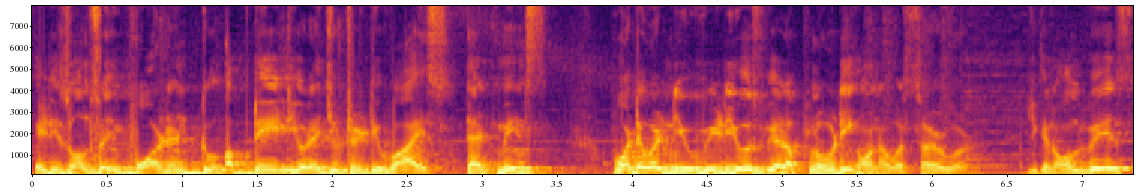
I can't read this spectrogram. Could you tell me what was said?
it is also important to update your EduTree device. That means whatever new videos we are uploading on our server, you can always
